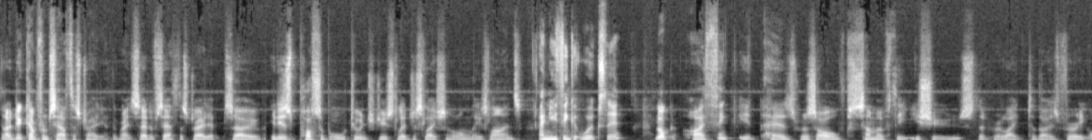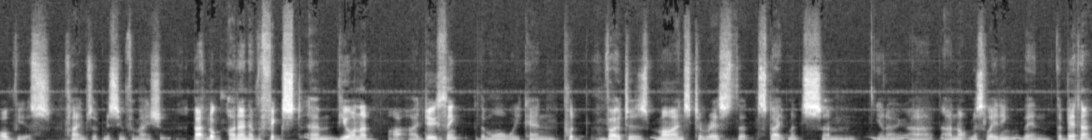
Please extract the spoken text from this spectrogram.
And I do come from South Australia, the great state of South Australia. So it is possible to introduce legislation along these lines. And you think it works there? Look, I think it has resolved some of the issues that relate to those very obvious claims of misinformation. But look, I don't have a fixed um, view on it. I, I do think the more we can put voters' minds to rest that statements, um, you know, are, are, not misleading, then the better.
